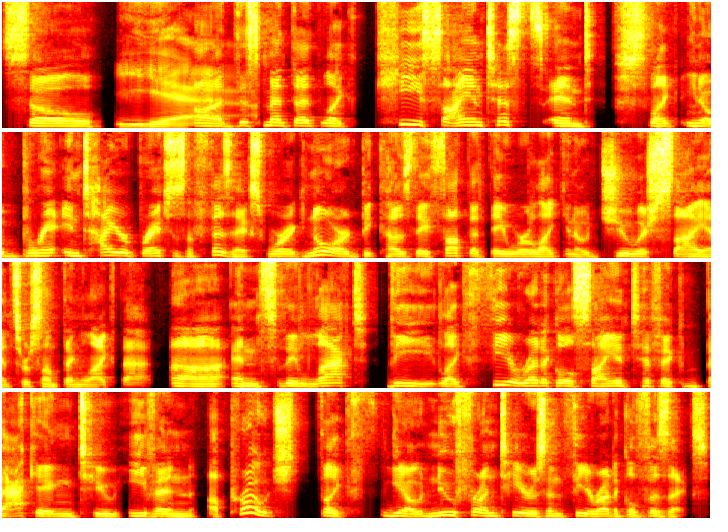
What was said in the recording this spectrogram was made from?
So Yeah. uh, this meant that like key scientists and like you know bran- entire branches of physics were ignored because they thought that they were like you know Jewish science or something like that, uh, and so they lacked the like theoretical scientific backing to even approach like you know new frontiers in theoretical physics.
